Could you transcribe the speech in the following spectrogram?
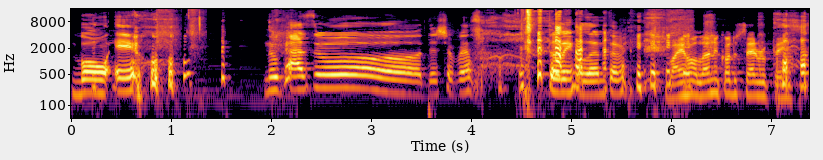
Bom, eu. No caso. Deixa eu pensar. Tô enrolando também. Vai enrolando enquanto o cérebro pensa.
